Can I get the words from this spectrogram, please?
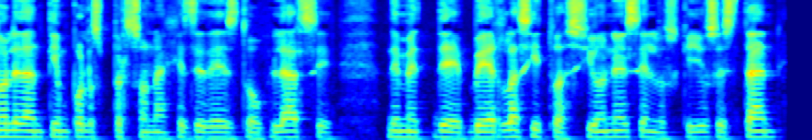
No le dan tiempo a los personajes de desdoblarse, de, de ver las situaciones en las que ellos están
